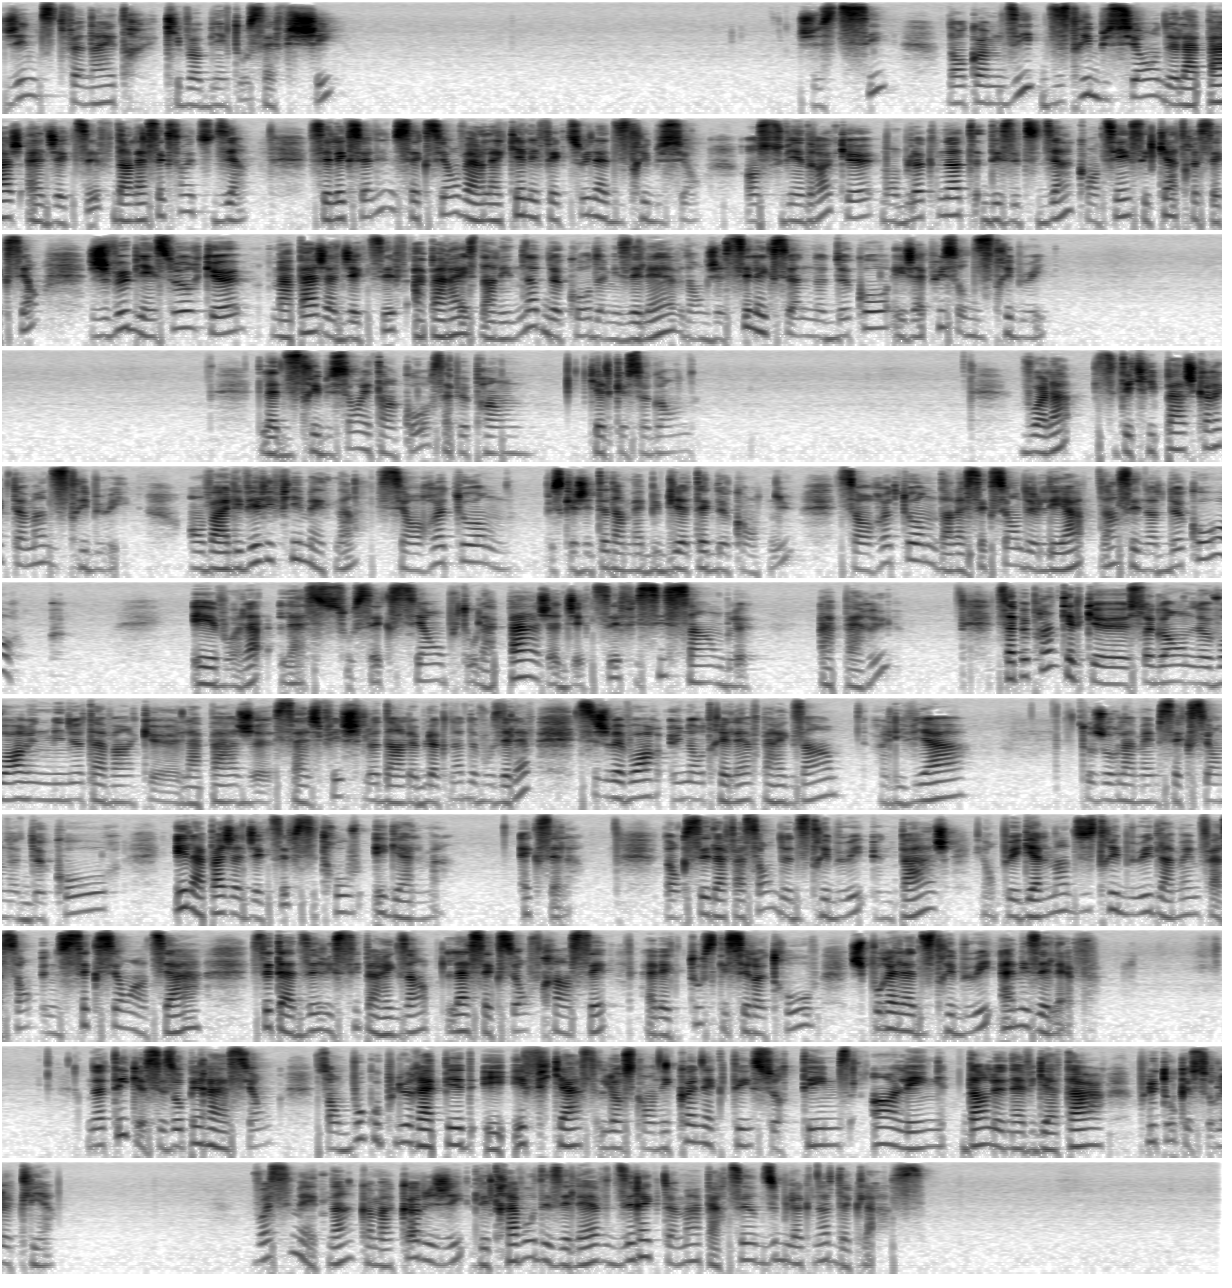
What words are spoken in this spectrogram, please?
J'ai une petite fenêtre qui va bientôt s'afficher. Juste ici. Donc, comme dit, distribution de la page adjectif dans la section étudiant. Sélectionnez une section vers laquelle effectuer la distribution. On se souviendra que mon bloc-notes des étudiants contient ces quatre sections. Je veux bien sûr que ma page adjectif apparaisse dans les notes de cours de mes élèves. Donc, je sélectionne notes de cours et j'appuie sur distribuer. La distribution est en cours, ça peut prendre quelques secondes. Voilà, c'est écrit page correctement distribuée. On va aller vérifier maintenant si on retourne, puisque j'étais dans ma bibliothèque de contenu, si on retourne dans la section de Léa dans ses notes de cours. Et voilà, la sous-section, ou plutôt la page adjectif ici semble apparue. Ça peut prendre quelques secondes, voire une minute avant que la page s'affiche dans le bloc-notes de vos élèves. Si je vais voir une autre élève, par exemple, Olivia, toujours la même section notes de cours, et la page adjectif s'y trouve également. Excellent. Donc, c'est la façon de distribuer une page et on peut également distribuer de la même façon une section entière, c'est-à-dire ici, par exemple, la section français avec tout ce qui s'y retrouve. Je pourrais la distribuer à mes élèves. Notez que ces opérations sont beaucoup plus rapides et efficaces lorsqu'on est connecté sur Teams en ligne dans le navigateur plutôt que sur le client. Voici maintenant comment corriger les travaux des élèves directement à partir du bloc-notes de classe.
